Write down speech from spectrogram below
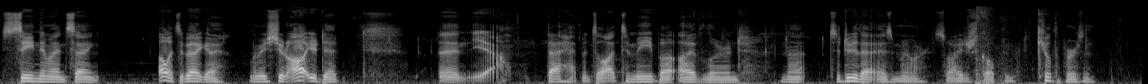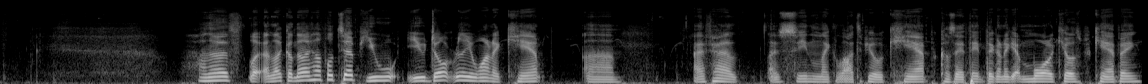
seeing them and saying, oh, it's a bad guy. Let me shoot. Oh, you're dead. And yeah, that happens a lot to me, but I've learned not to do that as more. So I just go up and kill the person. Another, like, like another helpful tip, you you don't really want to camp. Um, I've had, I've seen like lots of people camp because they think they're gonna get more kills camping.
